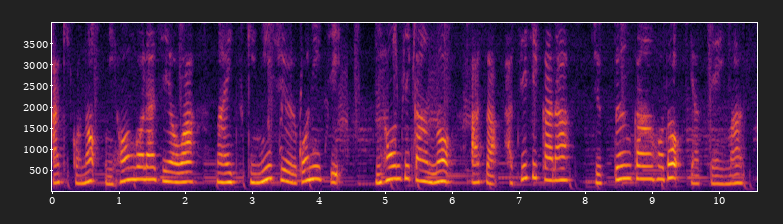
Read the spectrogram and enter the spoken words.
アキコの日本語ラジオは毎月25日、日本時間の朝8時から10分間ほどやっています。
